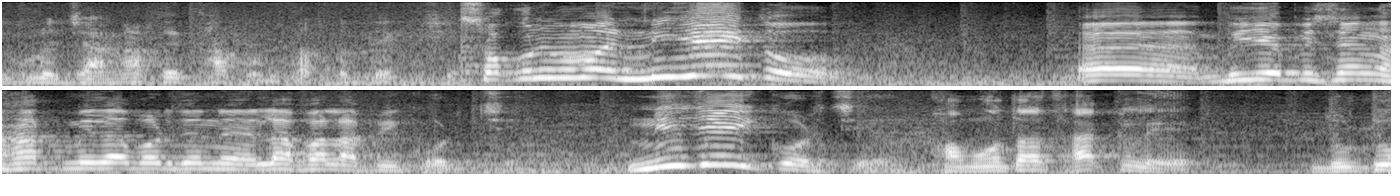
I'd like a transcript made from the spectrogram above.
এগুলো জানাতে থাকুন তারপর দেখছি। শকুনি মামা নিজেই তো বিজেপির সঙ্গে হাত মিলাবার জন্য লাফালাফি করছে। নিজেই করছে। ক্ষমতা থাকলে দুটো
